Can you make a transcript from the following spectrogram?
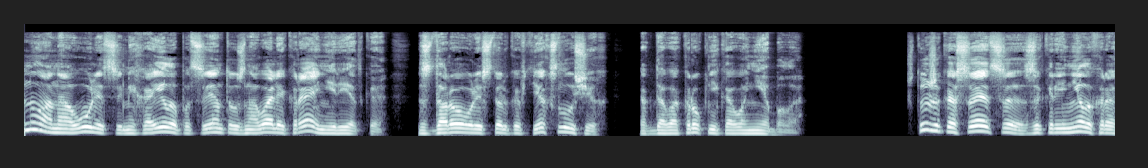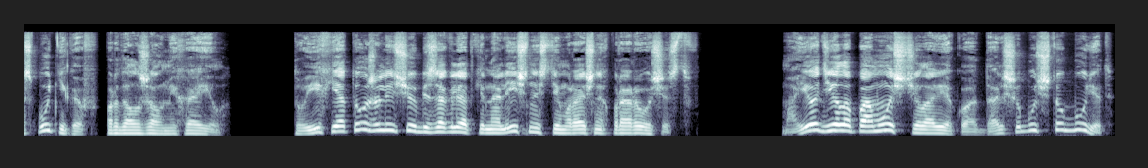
Ну а на улице Михаила пациенты узнавали крайне редко, здоровались только в тех случаях, когда вокруг никого не было. Что же касается закоренелых распутников, продолжал Михаил, то их я тоже лечу без оглядки на личности мрачных пророчеств. Мое дело помочь человеку, а дальше будь что будет.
